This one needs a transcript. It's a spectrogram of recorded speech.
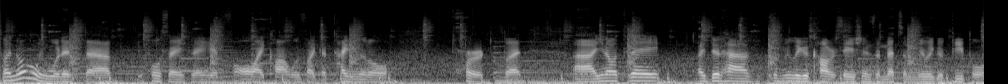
So I normally wouldn't uh, post anything if all I caught was like a tiny little perch, but uh, you know, today I did have some really good conversations and met some really good people.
